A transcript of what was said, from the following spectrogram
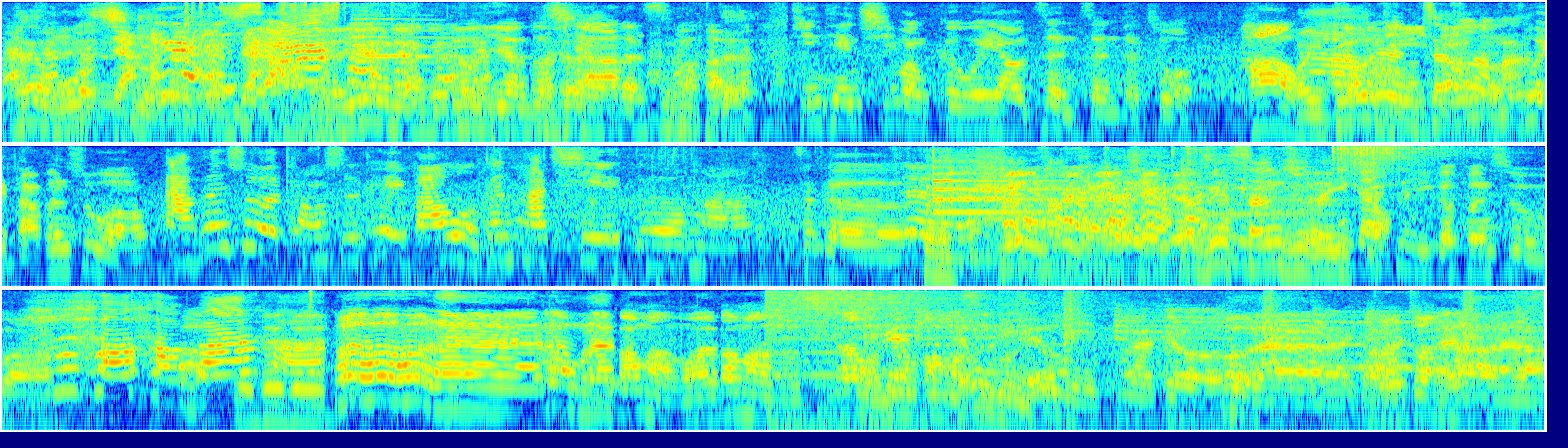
还有摸虾。因为很虾。因为两个都一样，都虾了是吗？今天希望各位要认真的做，好，我一定要认真了嘛。会打分数哦。打分数的同时，可以把我跟他切割吗？这个对，这边三组的应该，是一个分数哦。好好吧，对对对，好好好，来来来，那我们来帮忙，我来帮忙，那我们就帮忙没问题，没问题，那就好，来来来，给我装来来来。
